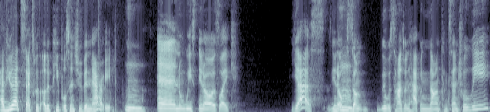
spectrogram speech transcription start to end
have you had sex with other people since you've been married? Mm. And we you know i was like yes you know mm. some there was times when it happened non-consensually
